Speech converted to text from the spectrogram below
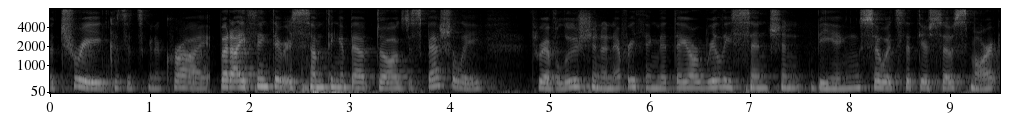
a tree because it's going to cry. But I think there is something about dogs, especially through evolution and everything, that they are really sentient beings. So it's that they're so smart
